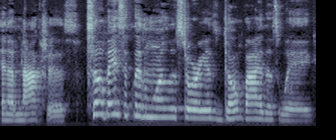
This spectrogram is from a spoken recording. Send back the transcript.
and obnoxious. So basically the moral of the story is don't buy this wig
